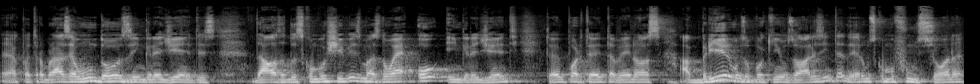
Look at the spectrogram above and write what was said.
né? a Petrobras é um dos ingredientes da alta dos combustíveis, mas não é o ingrediente, então é importante também nós abrirmos um pouquinho os olhos e entendermos como funciona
